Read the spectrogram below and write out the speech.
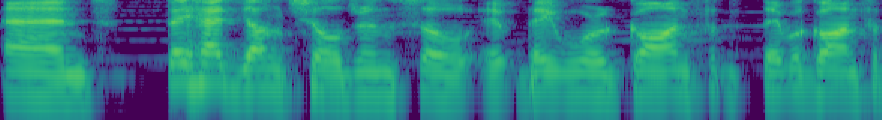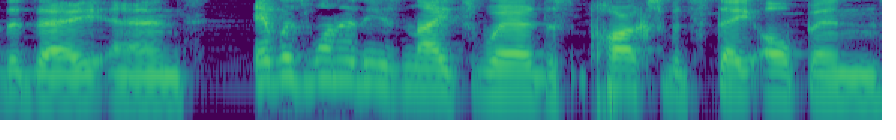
And they had young children, so it, they were gone for they were gone for the day and it was one of these nights where the parks would stay open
